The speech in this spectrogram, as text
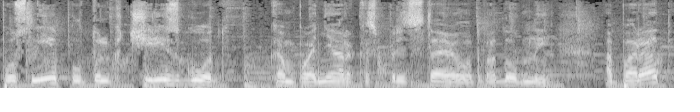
после Apple только через год компания Arcos представила подобный аппарат,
